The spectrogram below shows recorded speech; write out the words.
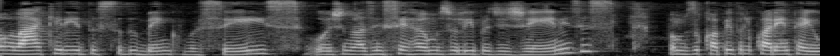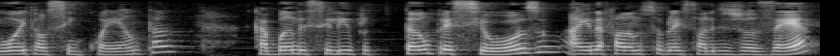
Olá, queridos, tudo bem com vocês? Hoje nós encerramos o livro de Gênesis, vamos do capítulo 48 ao 50, acabando esse livro tão precioso, ainda falando sobre a história de José.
